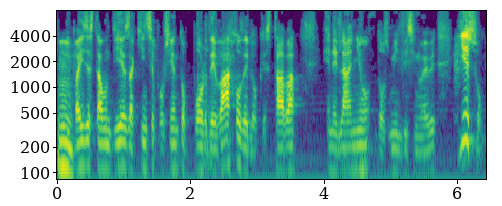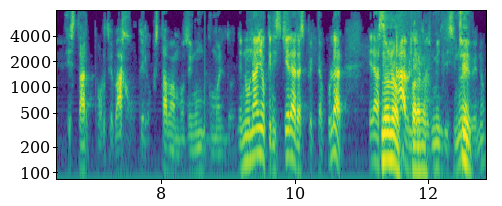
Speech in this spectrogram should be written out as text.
Mm. El país está un 10 a 15% por debajo de lo que estaba en el año 2019. Y eso, estar por debajo de lo que estábamos en un, como el, en un año que ni siquiera era espectacular, era No, no, aceptable para el nada. 2019, Sí. ¿no?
